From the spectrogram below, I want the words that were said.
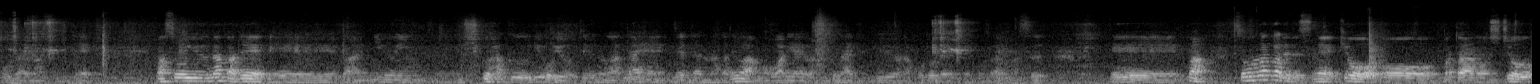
もございますので、まあ、そういう中で、えーまあ、入院、宿泊療養というのが大変全体の中ではもう割合は少ないというようなことでございます。えー、まあ、その中でですね今日またあの市長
